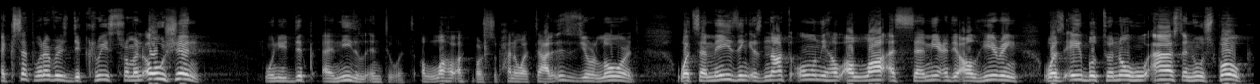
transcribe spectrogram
except whatever is decreased from an ocean when you dip a needle into it. Allahu Akbar subhanahu wa ta'ala. This is your Lord. What's amazing is not only how Allah as-Sami' the all-hearing was able to know who asked and who spoke,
